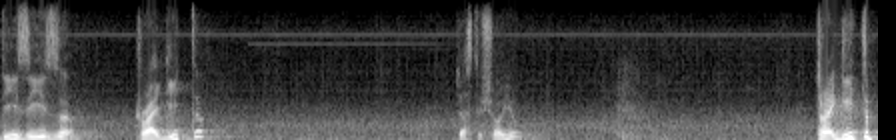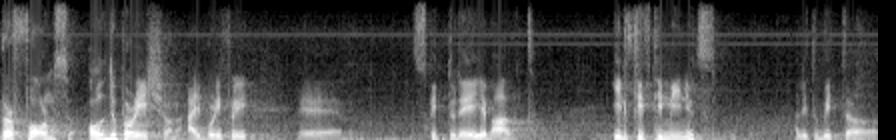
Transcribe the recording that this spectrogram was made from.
this is try git, just to show you. Try git performs all the operation I briefly uh, speak today about in 15 minutes, a little bit uh,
